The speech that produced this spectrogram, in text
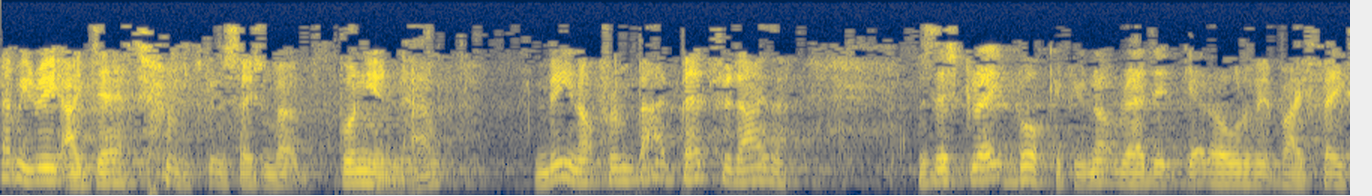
Let me read, I dare, I'm going to say something about Bunyan now. Me, not from Bad Bedford either. There's this great book, if you've not read it, get hold of it by Faith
